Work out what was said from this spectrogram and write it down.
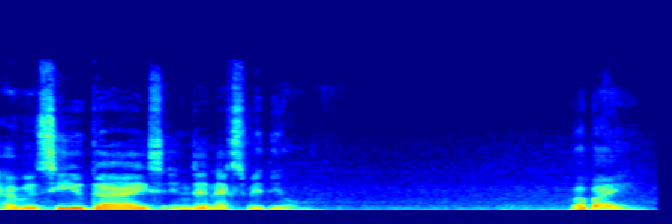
I will see you guys in the next video. Bye-bye.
